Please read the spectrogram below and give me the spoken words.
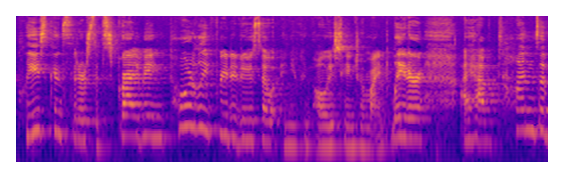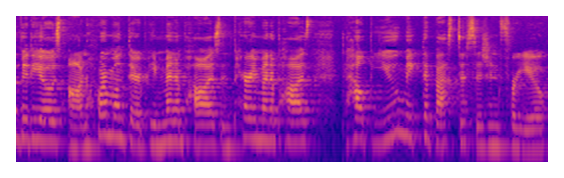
please consider subscribing, totally free to do so, and you can always change your mind later. I have tons of videos on hormone therapy, menopause, and perimenopause to help you make the best decision for you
